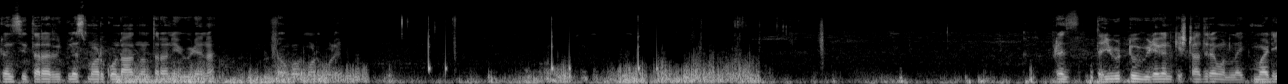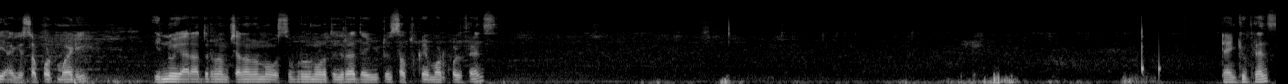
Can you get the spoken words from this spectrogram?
Friends ಈ ಥರ ರಿಪ್ಲೇಸ್ ಮಾಡ್ಕೊಂಡು ಆದ ನಂತರ ನೀವು ವಿಡಿಯೋನ ಡೌನ್ಲೋಡ್ ಮಾಡ್ಕೊಳ್ಳಿ. ಫ್ರೆಂಡ್ಸ್ ದಯವಿಟ್ಟು ವಿಡಿಯೋಗನಕ್ಕೆ ಇಷ್ಟ ಆದರೆ ಒಂದು ಲೈಕ್ ಮಾಡಿ, ಹಾಗೆ ಸಪೋರ್ಟ್ ಮಾಡಿ. ಇನ್ನೂ ಯಾರಾದರೂ ನಮ್ಮ ಚಾನಲನ್ನು ಹೊಸಬ್ರು ನೋಡ್ತಿದ್ರೆ ದಯವಿಟ್ಟು ಸಬ್ಸ್ಕ್ರೈಬ್ ಮಾಡ್ಕೊಳ್ಳಿ ಫ್ರೆಂಡ್ಸ್ ಥ್ಯಾಂಕ್ ಯು ಫ್ರೆಂಡ್ಸ್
